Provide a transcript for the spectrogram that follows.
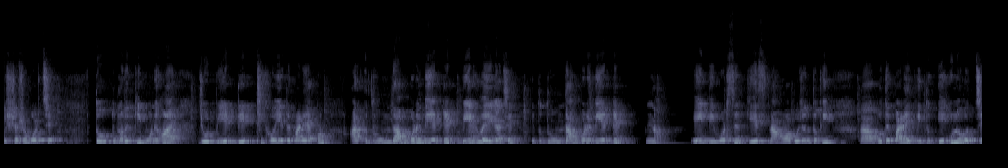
বিশ্বাসও করছে। তো তোমাদের কি মনে হয় যে ওর বিয়ের ডেট ঠিক হয়ে যেতে পারে এখন? আর ধুমধাম করে বিয়ের ডেট বিয়ে হয়ে গেছে, কিন্তু ধুমধাম করে বিয়ের ডেট না। এই ডিভোর্সের কেস না হওয়া পর্যন্ত কি হতে পারে? কিন্তু এগুলো হচ্ছে,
